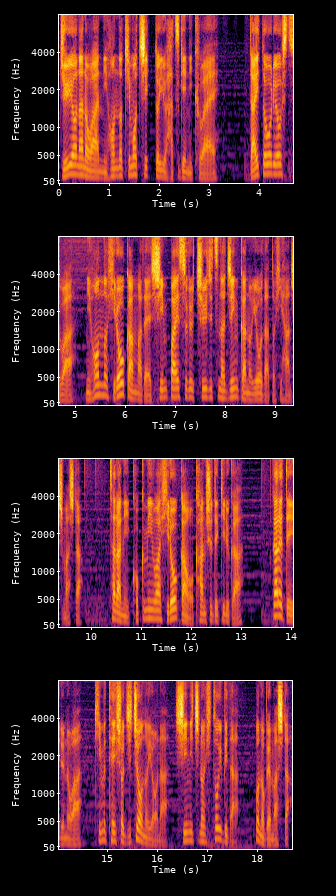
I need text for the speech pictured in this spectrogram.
重要なのは日本の気持ちという発言に加え、大統領室は日本の疲労感まで心配する忠実な人家のようだと批判しました。さらに国民は疲労感を監視できるが、疲れているのはキム・テイショ次長のような親日の人指だと述べました。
